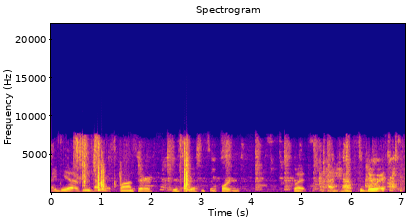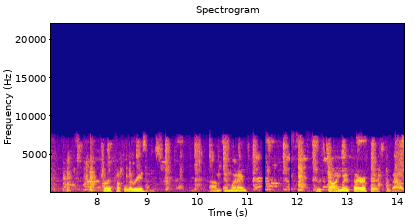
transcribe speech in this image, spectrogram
idea of me having a sponsor is yes, it's important, but I have to do it for a couple of reasons. Um, and when I was telling my therapist about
